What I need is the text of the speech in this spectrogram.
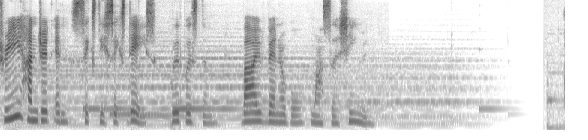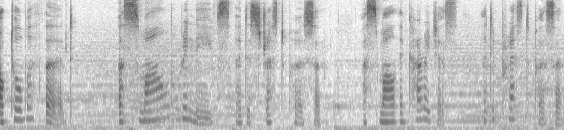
366 Days with Wisdom by Venerable Master Xing Yun. October 3rd. A smile relieves a distressed person. A smile encourages a depressed person.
